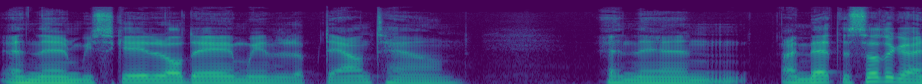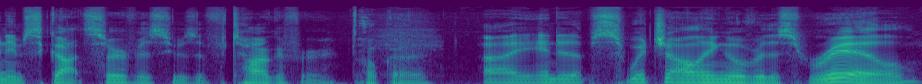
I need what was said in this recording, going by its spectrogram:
And then we skated all day and we ended up downtown. And then I met this other guy named Scott Serfas, who was a photographer. Okay. I ended up switch alling over this rail,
